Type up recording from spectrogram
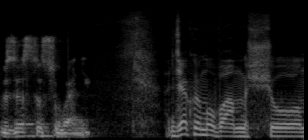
в застосуванні. Дякуємо вам, що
